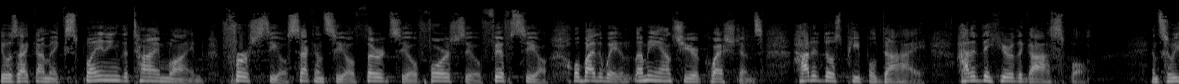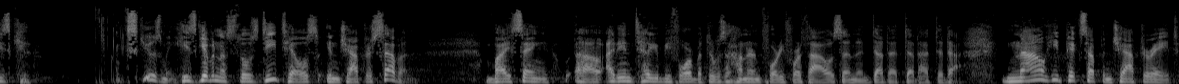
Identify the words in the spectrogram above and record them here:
It was like I'm explaining the timeline first seal, second seal, third seal, fourth seal, fifth seal. Oh, by the way, let me answer your questions. How did those people die? How did they hear the gospel? And so he's, excuse me, he's given us those details in chapter 7 by saying, uh, I didn't tell you before, but there was 144,000 and da da da da da da. Now he picks up in chapter 8,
